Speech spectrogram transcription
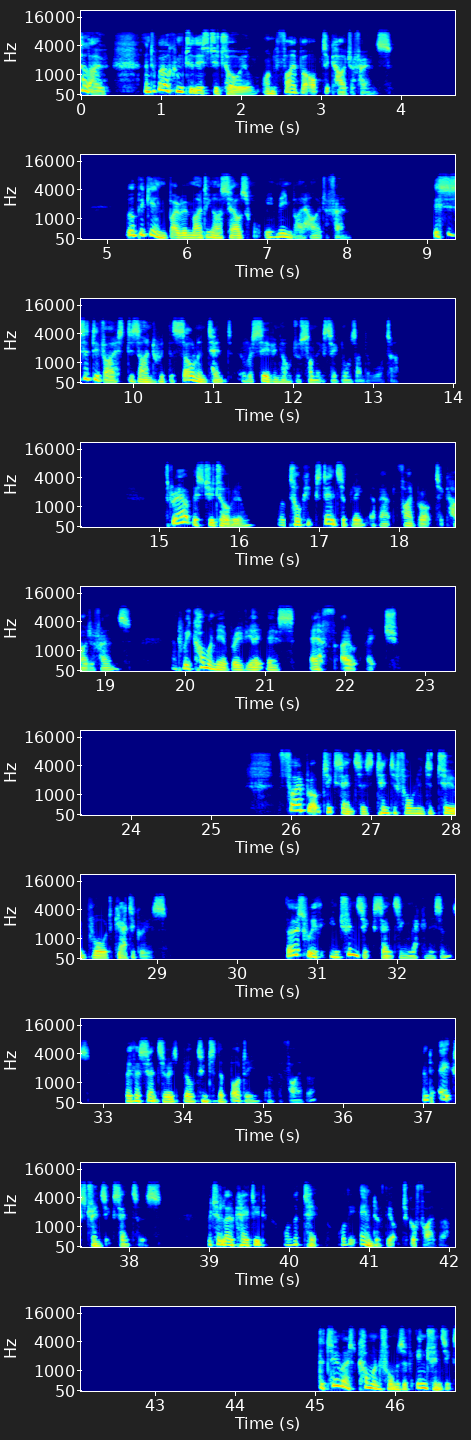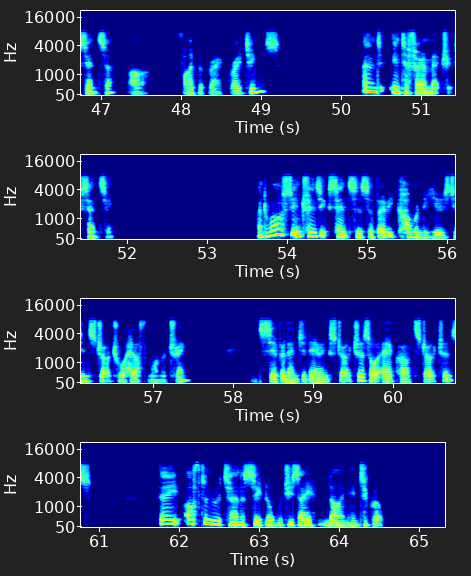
Hello, and welcome to this tutorial on fibre optic hydrophones. We'll begin by reminding ourselves what we mean by hydrophone. This is a device designed with the sole intent of receiving ultrasonic signals underwater. Throughout this tutorial, we'll talk extensively about fibre optic hydrophones, and we commonly abbreviate this FOH. Fibre optic sensors tend to fall into two broad categories. Those with intrinsic sensing mechanisms, where the sensor is built into the body of the fibre, and extrinsic sensors, which are located on the tip or the end of the optical fibre. The two most common forms of intrinsic sensor are fibre Bragg gratings and interferometric sensing. And whilst intrinsic sensors are very commonly used in structural health monitoring, in civil engineering structures or aircraft structures, they often return a signal which is a line integral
